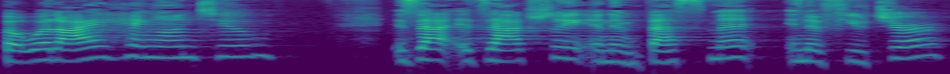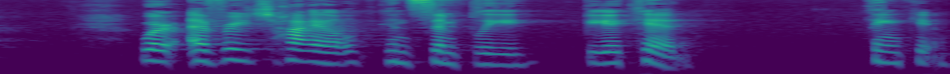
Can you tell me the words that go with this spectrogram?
But what I hang on to is that it's actually an investment in a future where every child can simply be a kid. Thank you.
